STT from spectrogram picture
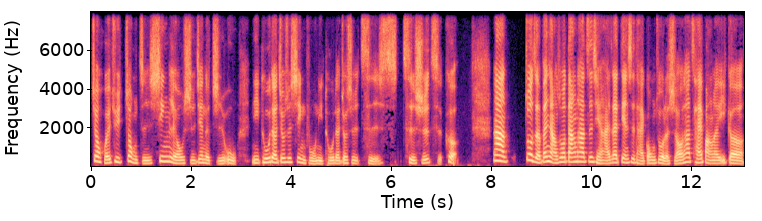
就回去种植心流时间的植物。你图的就是幸福，你图的就是此此时此刻。那作者分享说，当他之前还在电视台工作的时候，他采访了一个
